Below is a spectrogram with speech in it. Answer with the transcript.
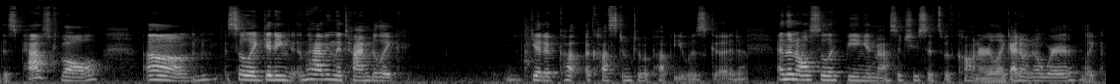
this past fall. Um, so like getting having the time to like get accu- accustomed to a puppy was good. And then also like being in Massachusetts with Connor, like I don't know where like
